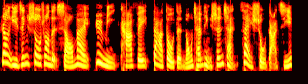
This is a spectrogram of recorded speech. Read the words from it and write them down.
让已经受创的小麦、玉米、咖啡、大豆等农产品生产再受打击，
